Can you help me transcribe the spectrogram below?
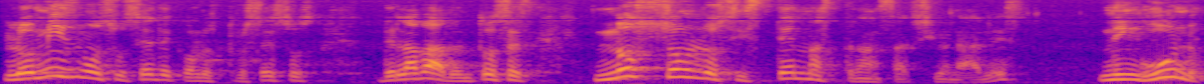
Lo mismo sucede con los procesos de lavado. Entonces, no son los sistemas transaccionales, ninguno,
